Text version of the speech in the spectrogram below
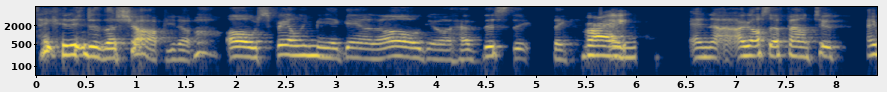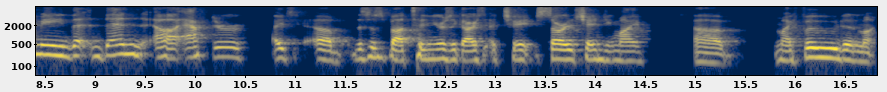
take it into the shop. You know, oh, it's failing me again. Oh, you know, I have this thing. thing. Right. And, and I also found too. I mean, that, then uh, after I uh, this was about ten years ago, I cha- started changing my uh, my food and my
